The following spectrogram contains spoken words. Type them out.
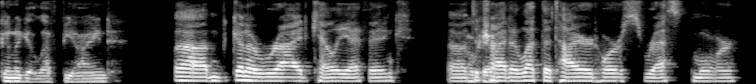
gonna get left behind uh, I'm gonna ride Kelly, I think. Uh to try to let the tired horse rest more.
